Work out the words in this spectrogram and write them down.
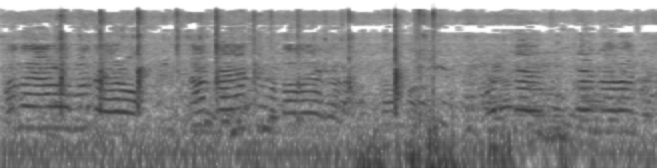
まだやろうまだやろう。何回やってもただやから。もう一回もう一回並んで。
